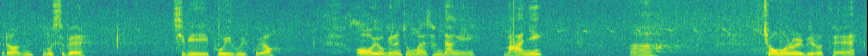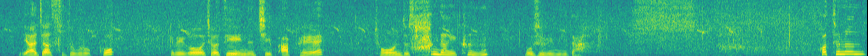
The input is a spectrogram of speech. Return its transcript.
그런 모습의 집이 보이고 있고요. 어, 여기는 정말 상당히 많이, 아, 정원을 비롯해 야자수도 그렇고, 그리고 저 뒤에 있는 집 앞에 정원도 상당히 큰 모습입니다. 커튼은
